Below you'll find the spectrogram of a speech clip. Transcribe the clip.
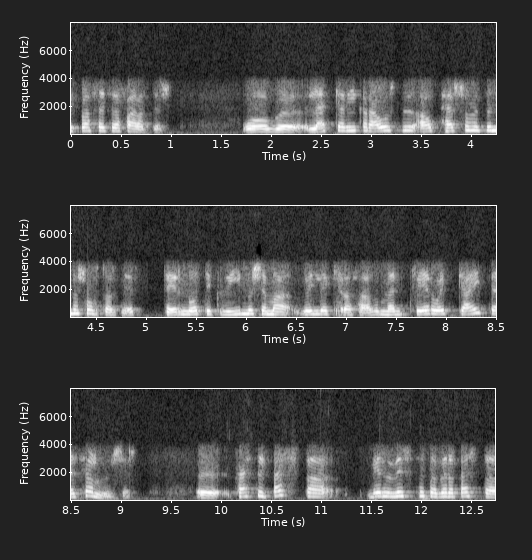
upphaf þessara faraldurs og uh, leggja ríkar áherslu á persónubunda sótvarnir. Þeir noti grímu sem að vilja gera það, menn hver og einn gæti að sjálfum sér. Uh, þetta er besta, við erum vist þetta að vera besta,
